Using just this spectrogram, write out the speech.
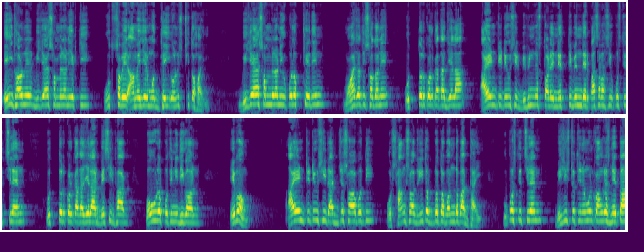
এই ধরনের বিজয়া সম্মেলনী একটি উৎসবের আমেজের মধ্যেই অনুষ্ঠিত হয়। বিজয়া সম্মেলনী উপলক্ষে দিন মহাজাতি সদনে উত্তর কলকাতা জেলা আইএনটিটিউসির বিভিন্ন স্তরের নেতৃবৃন্দের পাশাপাশি উপস্থিত ছিলেন উত্তর কলকাতা জেলার বেশিরভাগ পৌর প্রতিনিধিগণ এবং আইএনটিটিউসি রাজ্য সভাপতি ও সাংসদ ঋতব্রত বন্দ্যোপাধ্যায়। উপস্থিত ছিলেন বিশিষ্ট তৃণমূল কংগ্রেস নেতা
